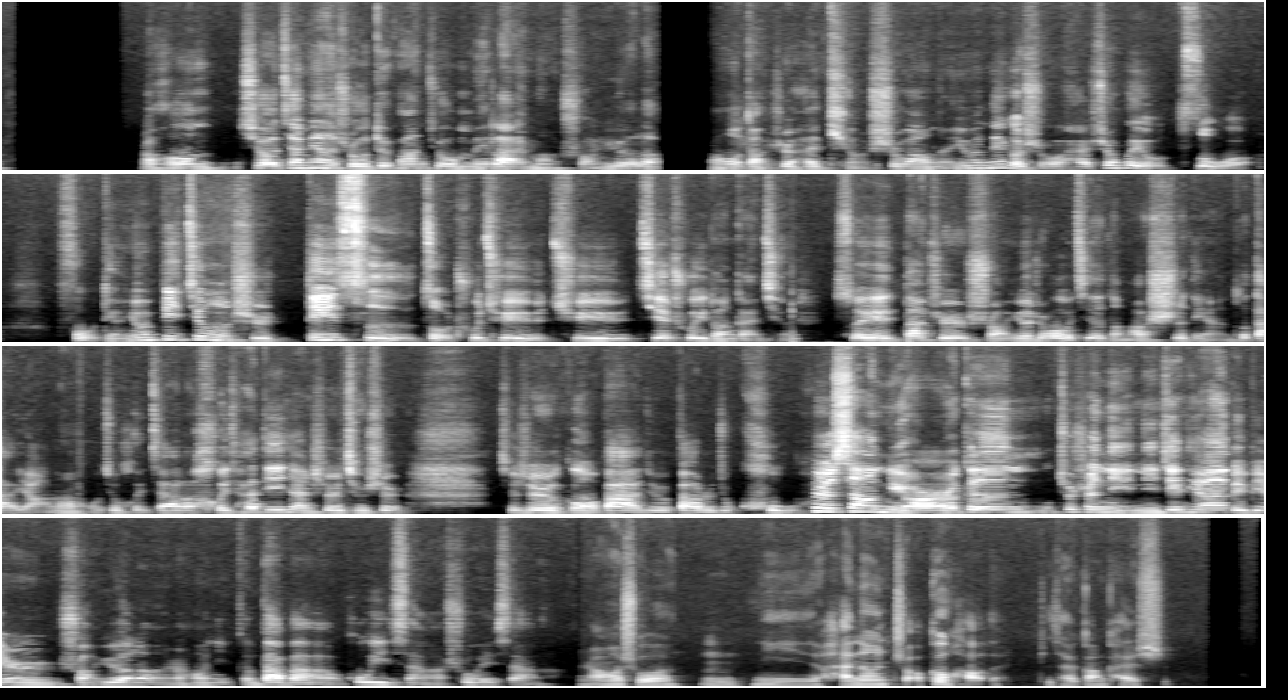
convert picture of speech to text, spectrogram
然后需要见面的时候，对方就没来嘛，爽约了。然后我当时还挺失望的，因为那个时候还是会有自我否定，因为毕竟是第一次走出去去接触一段感情，所以当时爽约之后，我记得等到十点都打烊了，我就回家了。回家第一件事就是。就是跟我爸就是抱着就哭，就是像女儿跟就是你你今天被别人爽约了，然后你跟爸爸哭一下说一下，然后说嗯你还能找更好的，这才刚开始。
